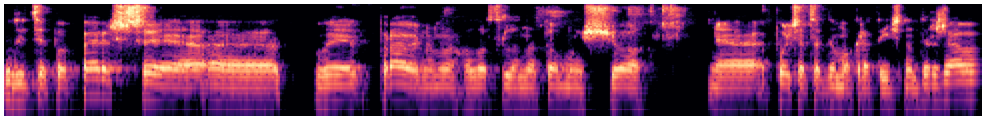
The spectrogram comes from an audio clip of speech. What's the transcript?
Ну, Дивіться, по-перше, е, ви правильно наголосили на тому, що Польща це демократична держава,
